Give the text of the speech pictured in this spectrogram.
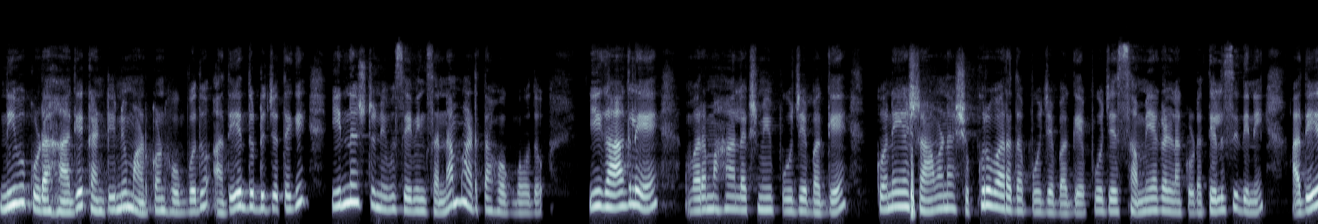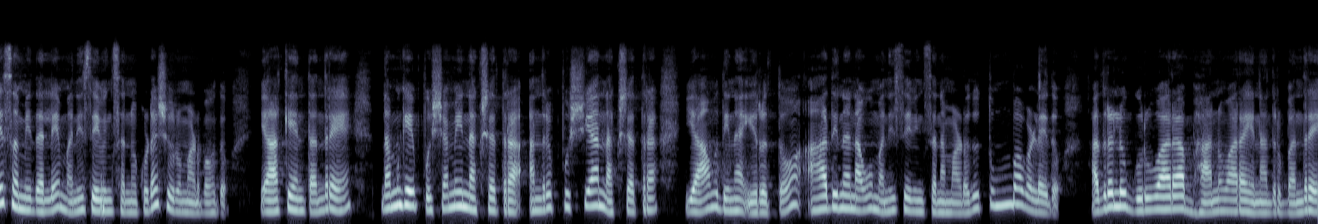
ನೀವು ಕೂಡ ಹಾಗೆ ಕಂಟಿನ್ಯೂ ಮಾಡ್ಕೊಂಡು ಹೋಗ್ಬೋದು. ಅದೇ ದುಡ್ಡು ಜೊತೆಗೆ ಇನ್ನಷ್ಟು ನೀವು ಸೇವಿಂಗ್ಸ್ ಅನ್ನ ಮಾಡ್ತಾ ಹೋಗ್ಬೋದು. ಈಗಾಗಲೇ ವರಮಹಾಲಕ್ಷ್ಮಿ ಪೂಜೆ ಬಗ್ಗೆ, ಕೊನೆಯ ಶ್ರಾವಣ ಶುಕ್ರವಾರದ ಪೂಜೆ ಬಗ್ಗೆ, ಪೂಜೆ ಸಮಯಗಳನ್ನ ಕೂಡ ತಿಳಿಸಿದ್ದೀನಿ ಅದೇ ಸಮಯದಲ್ಲೇ ಮನಿ ಸೇವಿಂಗ್ಸ್ ಅನ್ನು ಕೂಡ ಶುರು ಮಾಡಬಹುದು. ಯಾಕೆ ಅಂತಂದ್ರೆ, ನಮಗೆ ಪುಷ್ಯಮಿ ನಕ್ಷತ್ರ ಅಂದ್ರೆ ಪುಷ್ಯ ನಕ್ಷತ್ರ ಯಾವ ದಿನ ಇರುತ್ತೋ ಆ ದಿನ ನಾವು ಮನಿ ಸೇವಿಂಗ್ಸ್ ಅನ್ನ ಮಾಡೋದು ತುಂಬಾ ಒಳ್ಳೆಯದು ಅದರಲ್ಲೂ ಗುರುವಾರ, ಭಾನುವಾರ ಏನಾದರೂ ಬಂದ್ರೆ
